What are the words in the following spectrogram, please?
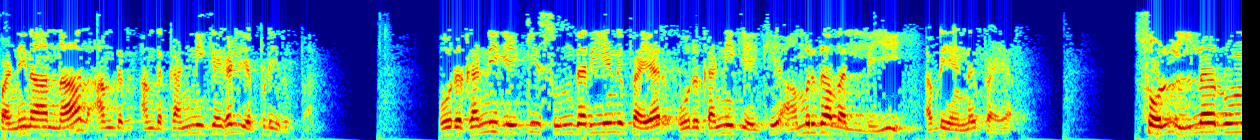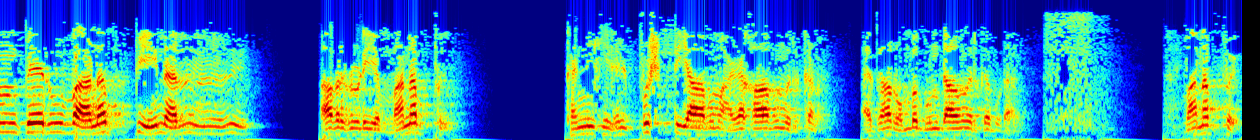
பண்ணினான்னால் அந்த அந்த கன்னிகைகள் எப்படி இருப்பார்? ஒரு கன்னிகைக்கு சுந்தரின்னு பெயர் ஒரு கன்னிகைக்கு அமிர்தவல்லி அப்படின்னு பெயர். சொல்லரும் பெருவனப்பினர். அவர்களுடைய வனப்பு கன்னிகைகள் புஷ்டியாவும் அழகாவும் இருக்கணும். அதுதான் ரொம்ப குண்டாவும் இருக்கக்கூடாது. வனப்பு.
